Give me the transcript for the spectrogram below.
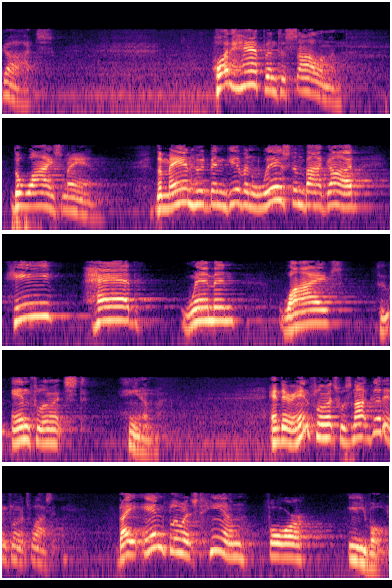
gods. What happened to Solomon, the wise man? The man who had been given wisdom by God, he had women, wives, who influenced him. And their influence was not good influence, was it? They influenced him for evil.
